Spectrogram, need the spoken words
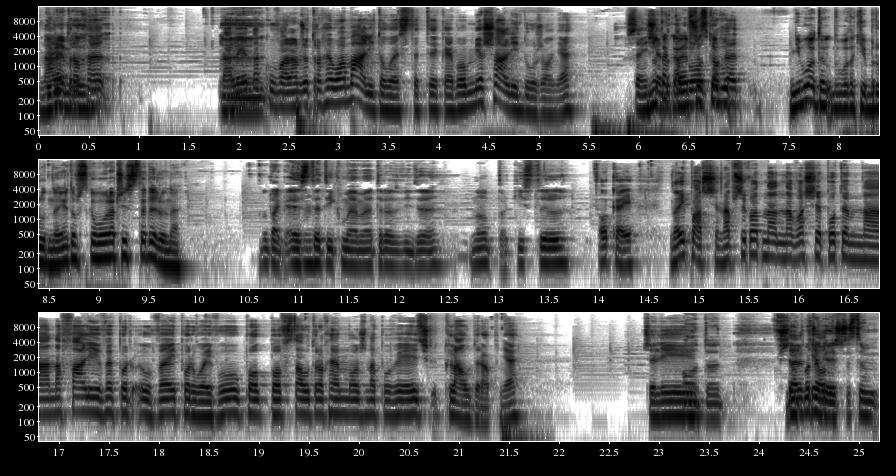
No ale wiem, trochę... No, ale e, jednak uważam, że trochę łamali tą estetykę, bo mieszali dużo, nie? W sensie, No tak, to ale było wszystko trochę... Nie było to, to było takie brudne, nie, to wszystko było raczej sterylne. No tak, estetyk meme teraz widzę. No taki styl... Okej. No i patrzcie, na przykład na, na właśnie potem na, na fali Vapor, Vaporwave'u po, powstał trochę, można powiedzieć, cloud rap, nie? Czyli O, to... No wszelkie... poczekaj, od- jeszcze z tym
